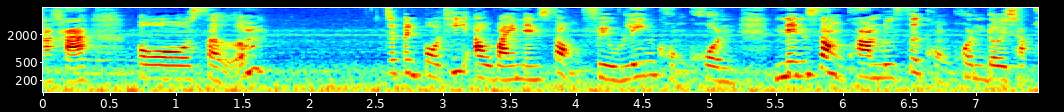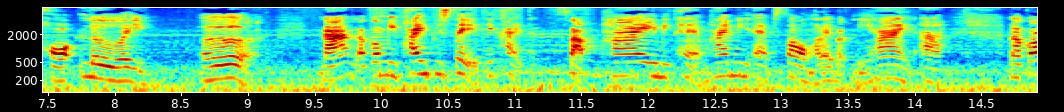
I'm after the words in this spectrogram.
นะคะ โปรเสริมจะเป็นโปรที่เอาไว้เน้นส่องฟิลลิ่งของคน เน้นส่องความรู้สึกของคนโดยเฉพาะเลย เออ นะ แล้วก็มีไพ่พิเศษที่ไข่สับให้ มีแถมให้ มีแอบส่องอะไรแบบนี้ให้ อะ แล้วก็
